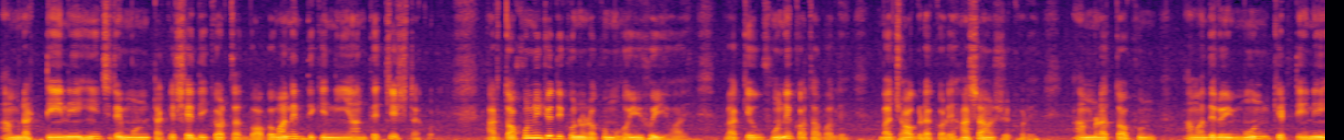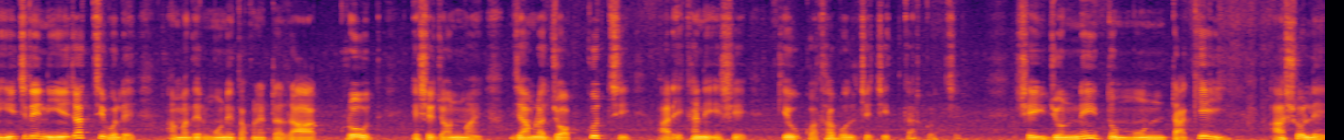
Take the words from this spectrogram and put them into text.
আমরা টেনে হিঁচড়ে মনটাকে সেদিকে অর্থাৎ ভগবানের দিকে নিয়ে আনতে চেষ্টা করি। আর তখনই যদি কোনো রকম হই হই হয় বা কেউ ফোনে কথা বলে বা ঝগড়া করে, হাসাহাসি করে, আমরা তখন আমাদের ওই মনকে টেনে হিঁচড়ে নিয়ে যাচ্ছি বলে আমাদের মনে তখন একটা রাগ, ক্রোধ এসে জন্মায় যে আমরা জপ করছি আর এখানে এসে কেউ কথা বলছে, চিৎকার করছে। সেই জন্যেই তো মনটাকেই আসলে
